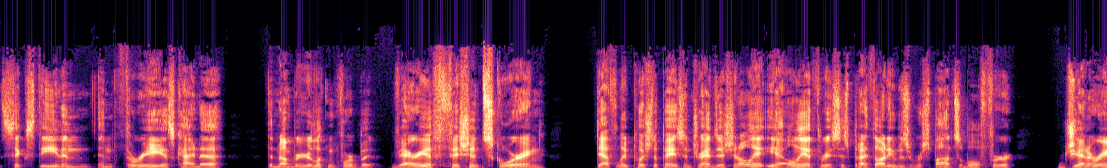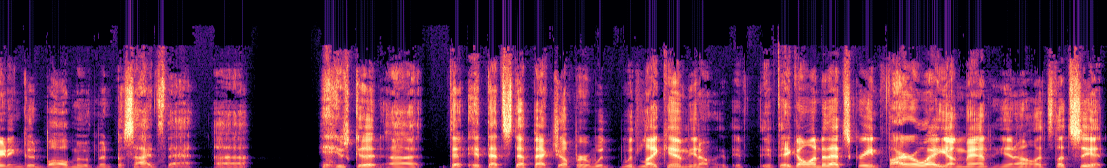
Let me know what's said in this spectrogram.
Sixteen and and three is kind of the number you're looking for, but very efficient scoring. Definitely pushed the pace in transition. Only yeah, only had three assists, but I thought he was responsible for generating good ball movement. Besides that, uh, yeah, he was good. Uh, that hit that step back jumper would would like him. You know, if if they go under that screen, fire away, young man. You know, let's let's see it.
